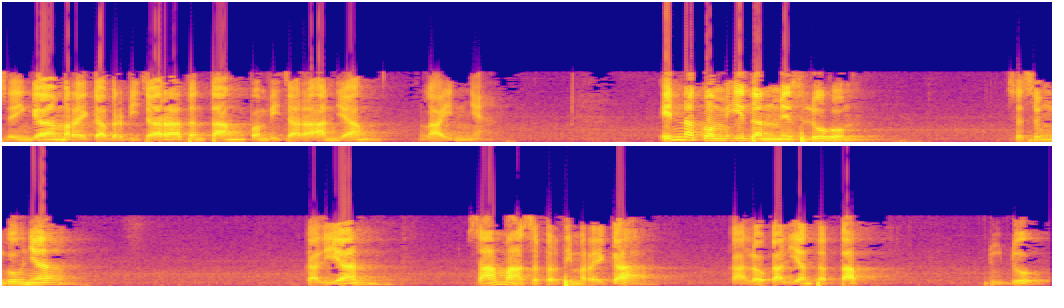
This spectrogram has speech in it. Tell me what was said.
sehingga mereka berbicara tentang pembicaraan yang lainnya. Innakum idan misluhum. Sesungguhnya kalian sama seperti mereka kalau kalian tetap duduk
